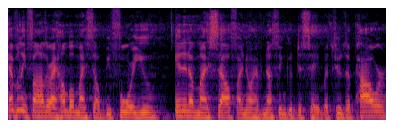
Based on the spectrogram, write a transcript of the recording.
Heavenly Father, I humble myself before you. In and of myself, I know I have nothing good to say, but through the power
